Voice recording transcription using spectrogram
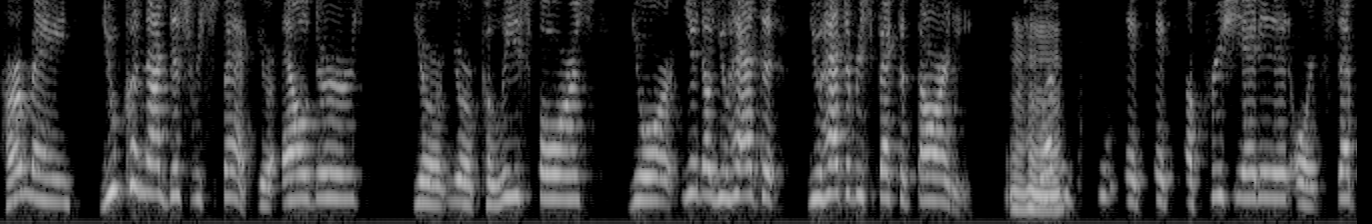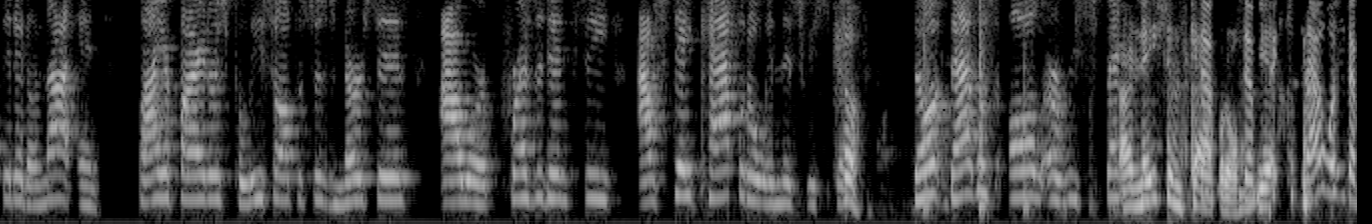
her main, you could not disrespect your elders, your your police force, your you know, you had to you had to respect authority Mhm. whether you it, it appreciated it or accepted it or not. And firefighters, police officers, nurses, our presidency, our state capital in this respect. Huh. Tho- that was all a respect. Our nation's capital. the yeah. that was the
